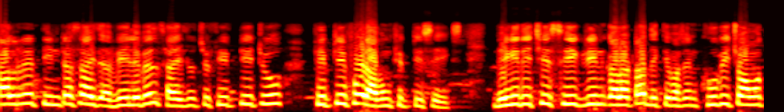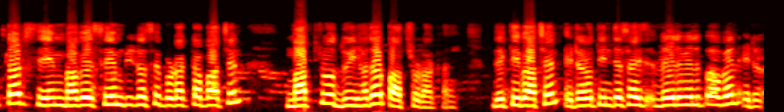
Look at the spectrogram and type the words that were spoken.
কালারের তিনটা সাইজ অ্যাভেলেবেল সাইজ হচ্ছে ফিফটি টু ফিফটি ফোর এবং ফিফটি সিক্স দেখিয়ে দিচ্ছি সি গ্রিন কালারটা দেখতে পাচ্ছেন খুবই চমৎকার। সেম ভাবে সেম ডিটেলসে প্রোডাক্টটা পাচ্ছেন মাত্র দুই হাজার পাঁচশো টাকায়। দেখতেই পাচ্ছেন, এটারও তিনটে সাইজ অ্যাভেলেবেল পাবেন। এটার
